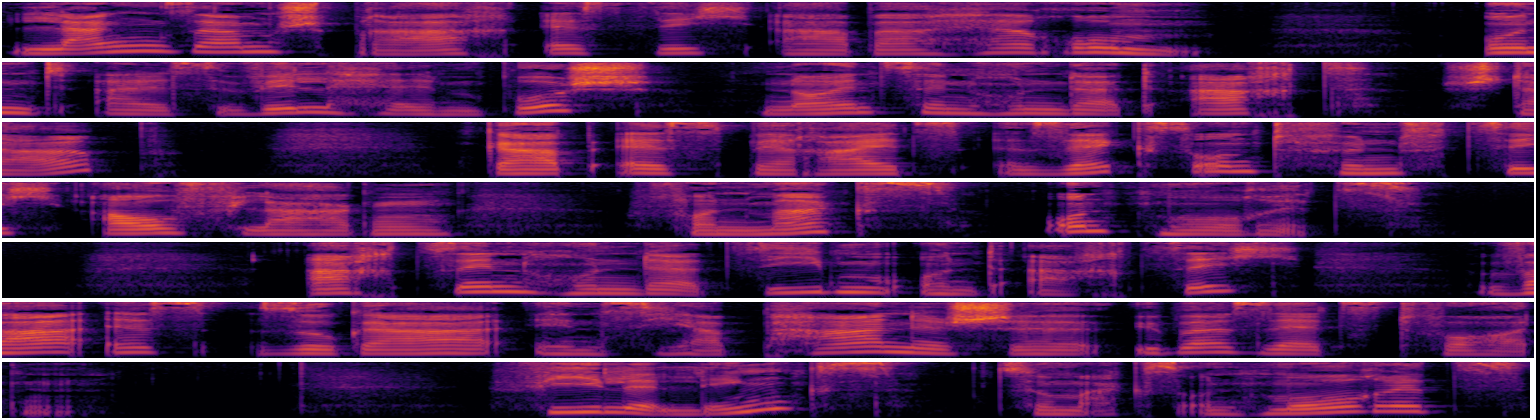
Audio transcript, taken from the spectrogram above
Langsam sprach es sich aber herum, und als Wilhelm Busch 1908 starb, gab es bereits 56 Auflagen von Max und Moritz. 1887 war es sogar ins Japanische übersetzt worden. Viele Links zu Max und Moritz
